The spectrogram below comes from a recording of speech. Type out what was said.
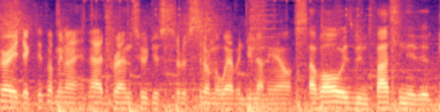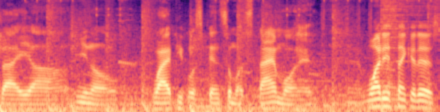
very addictive. I mean, I have had friends who just sort of sit on the web and do nothing else. I've always been fascinated by, uh, you know, why people spend so much time on it. Why do you think it is?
